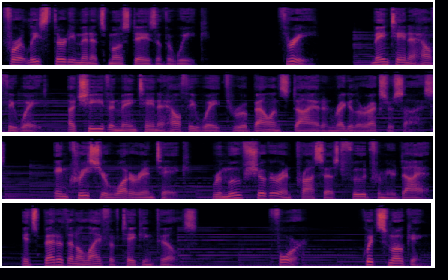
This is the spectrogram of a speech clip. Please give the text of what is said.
for at least 30 minutes most days of the week. 3. Maintain a healthy weight. Achieve and maintain a healthy weight through a balanced diet and regular exercise. Increase your water intake, remove sugar and processed food from your diet, it's better than a life of taking pills. 4. Quit smoking.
